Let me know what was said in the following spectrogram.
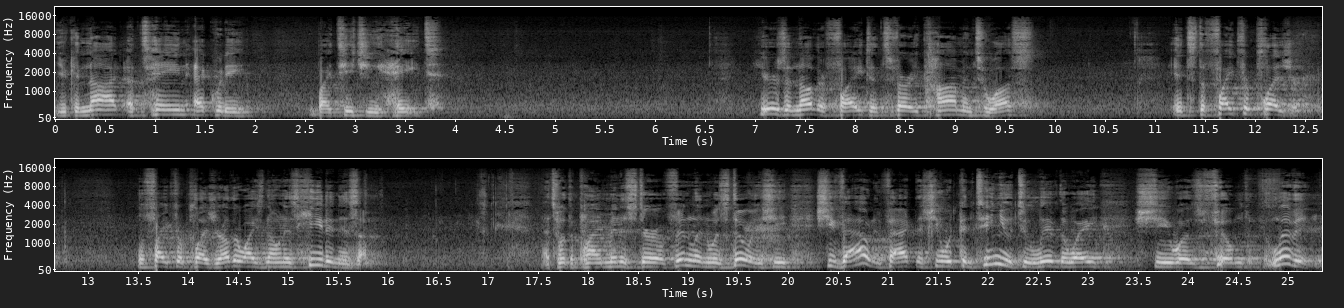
You cannot attain equity by teaching hate. Here's another fight that's very common to us it's the fight for pleasure the fight for pleasure, otherwise known as hedonism. That's what the Prime Minister of Finland was doing. She, she vowed, in fact, that she would continue to live the way she was filmed living.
